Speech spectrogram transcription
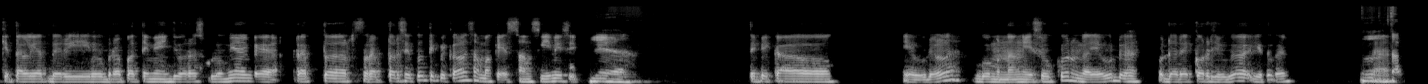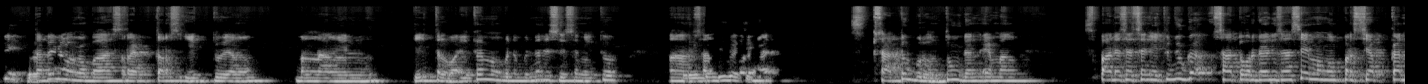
kita lihat dari beberapa tim yang juara sebelumnya kayak Raptors Raptors itu tipikalnya sama kayak Suns gini sih Iya. tipikal ya udahlah gue menang ya syukur nggak ya udah udah rekor juga gitu kan Hmm, Nah, tapi bro. tapi kalau ngebahas Raptors itu yang menangin titel, wah itu emang bener-bener di season itu uh, Beruntung satu, juga sih. satu beruntung dan emang pada season itu juga satu organisasi emang mempersiapkan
